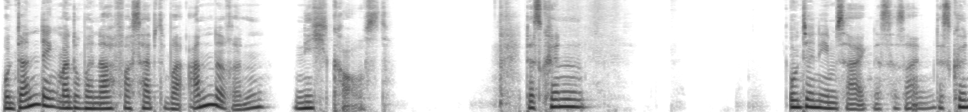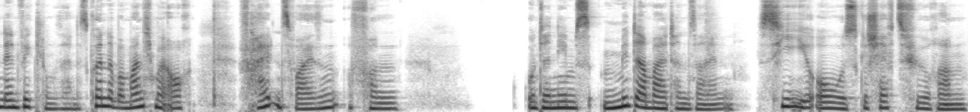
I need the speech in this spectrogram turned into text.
Und dann denk mal drüber nach, weshalb du bei anderen nicht kaufst. Das können Unternehmensereignisse sein, das können Entwicklungen sein, das können aber manchmal auch Verhaltensweisen von Unternehmensmitarbeitern sein, CEOs, Geschäftsführern,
